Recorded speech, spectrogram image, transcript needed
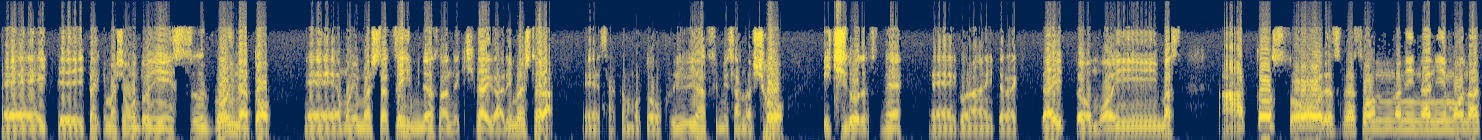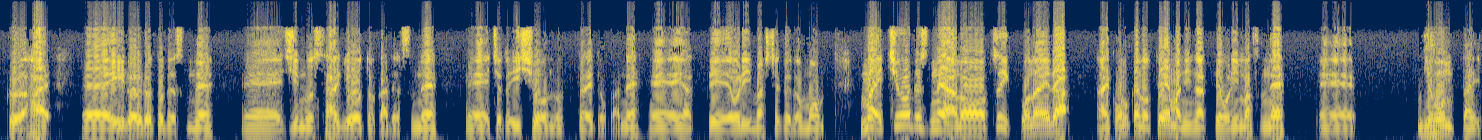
えー、言っていただきました。本当にすごいなと、えー、思いました。ぜひ皆さんね、機会がありましたら、えー、坂本冬休みさんのショー、一度ですね、えー、ご覧いただきたいと思います。あと、そうですね、そんなに何もなく、はい、えー、いろいろとですね、えー、事務作業とかですね、えー、ちょっと衣装を塗ったりとかね、えー、やっておりましたけども、まあ一応ですね、あの、ついこの間、はい、今回のテーマになっておりますね。えー、日本対、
